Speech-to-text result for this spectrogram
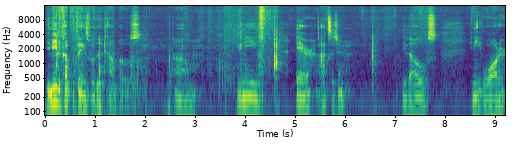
You need a couple things for good compost. Um, you need air, oxygen, need the holes. You need water,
